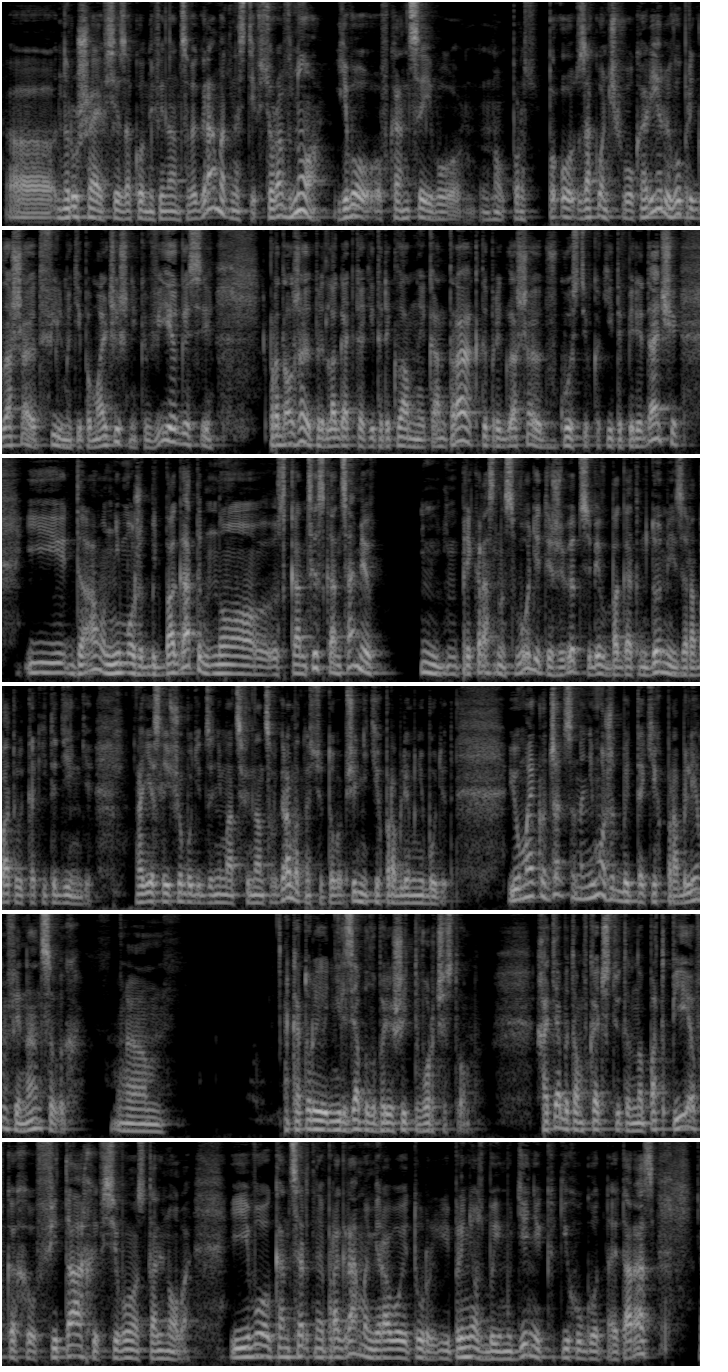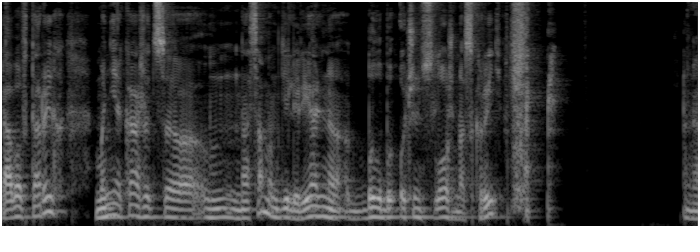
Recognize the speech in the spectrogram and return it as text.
э, нарушая все законы финансовой грамотности, все равно его в конце его, ну, просто, закончив его карьеру, его приглашают в фильмы типа «Мальчишник в Вегасе», продолжают предлагать какие-то рекламные контракты, приглашают в гости в какие-то передачи. И да, он не может быть богатым, но с концы с концами прекрасно сводит и живет себе в богатом доме и зарабатывает какие-то деньги. А если еще будет заниматься финансовой грамотностью, то вообще никаких проблем не будет. И у Майкла Джексона не может быть таких проблем финансовых, которые нельзя было бы решить творчеством. Хотя бы там в качестве там, на подпевках, в фитах и всего остального. И его концертная программа, мировой тур, и принес бы ему денег каких угодно. Это раз. А во-вторых, мне кажется, на самом деле реально было бы очень сложно скрыть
